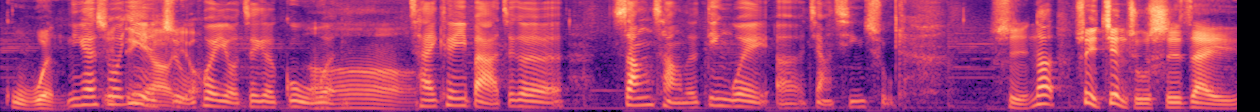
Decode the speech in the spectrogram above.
顾问，应该说业主会有这个顾问，才可以把这个商场的定位呃讲清楚。是那所以建筑师在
